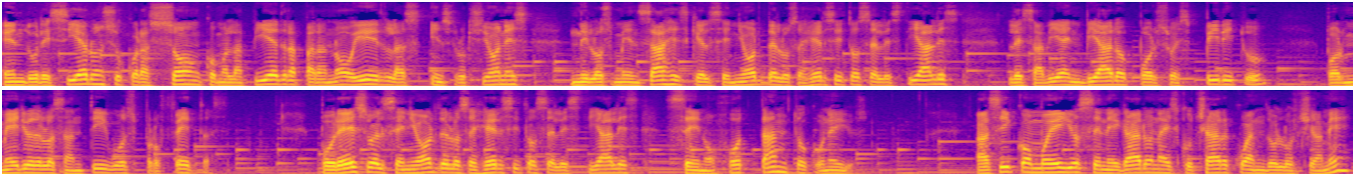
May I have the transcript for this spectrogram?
Endurecieron su corazón como la piedra para no oír las instrucciones ni los mensajes que el Señor de los ejércitos celestiales les había enviado por su espíritu por medio de los antiguos profetas. Por eso el Señor de los ejércitos celestiales se enojó tanto con ellos. Así como ellos se negaron a escuchar cuando los llamé,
